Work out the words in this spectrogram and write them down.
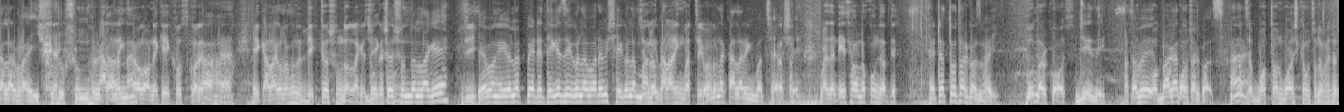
কালার ভাই। খুব সুন্দর কালার না? ছাগল অনেকেই খোঁজ করে হ্যাঁ, হ্যাঁ। হ্যাঁ। এই কালারগুলো কিন্তু দেখতেও সুন্দর লাগে দেখতেও সুন্দর। লাগে। জি। এবং এগুলোর পেটে থেকে যেগুলো বাড়াবি সেগুলো কালারিং বাচ্চা এগুলো কালারিং বাচ্চা আসে আসে। ভাইজান এই ছাগলটা কোন জাতের? এটা তোতার কস ভাই। তোতার ক্রস জি জি। আচ্ছা, তবে বাগা তোতার কস হ্যাঁ। আচ্ছা বর্তমান বয়স কেমন চলে ভাইজান?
